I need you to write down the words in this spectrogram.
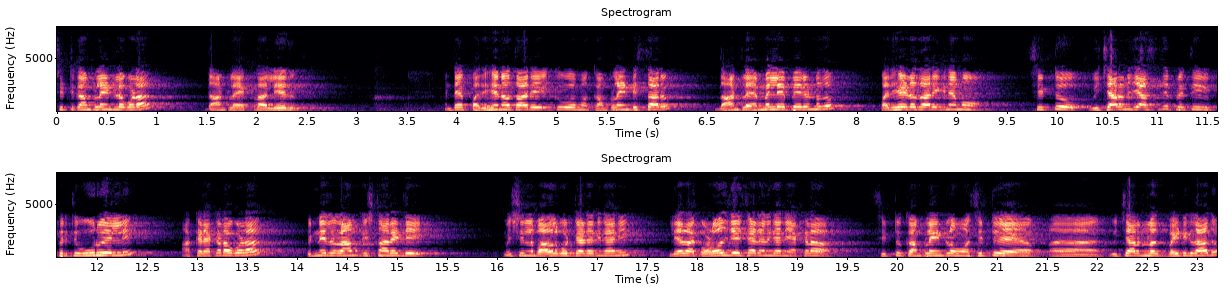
సిట్ కంప్లైంట్లో కూడా దాంట్లో ఎక్కడా లేదు. అంటే పదిహేనో తారీఖు కంప్లైంట్ ఇస్తారు. దాంట్లో ఎమ్మెల్యే పేరు ఉండదు పదిహేడో తారీఖునేమో సిట్టు విచారణ చేస్తుంది. ప్రతి ప్రతి ఊరు వెళ్ళి అక్కడెక్కడ కూడా పిన్నెల్లి రామకృష్ణారెడ్డి మిషన్లు బాధలు కొట్టాడని కానీ లేదా గొడవలు చేశాడని కానీ ఎక్కడ సిట్టు కంప్లైంట్లో సిట్టు విచారణలో బయటకు రాదు.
